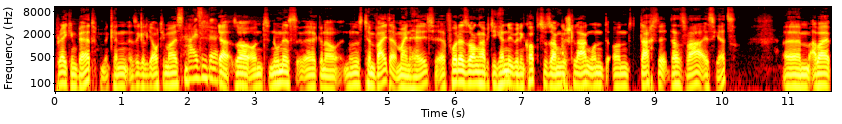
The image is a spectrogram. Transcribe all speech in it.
Breaking Bad, wir kennen sicherlich auch die meisten. Heisenberg. Ja, so, und nun ist, äh, genau, nun ist Tim Walter mein Held. Äh, vor der Saison habe ich die Hände über den Kopf zusammengeschlagen und, und dachte, das war es jetzt. Ähm, aber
